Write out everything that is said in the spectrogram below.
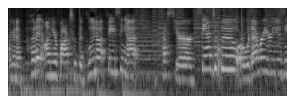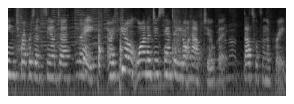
You're gonna put it on your box with the glue dot facing up press your Santa boo or whatever you're using to represent Santa. Hey, or if you don't want to do Santa, you don't have to, but that's what's in the parade.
